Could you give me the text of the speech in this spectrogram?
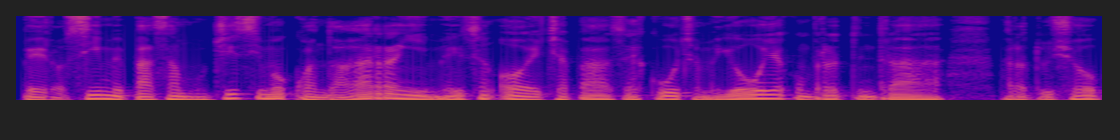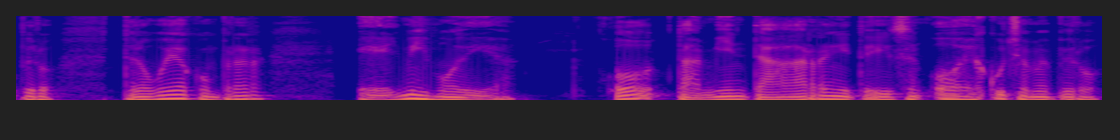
pero sí me pasa muchísimo cuando agarran y me dicen, oye, chapaz, escúchame, yo voy a comprar tu entrada para tu show, pero te lo voy a comprar el mismo día. O también te agarran y te dicen, oye, escúchame, pero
